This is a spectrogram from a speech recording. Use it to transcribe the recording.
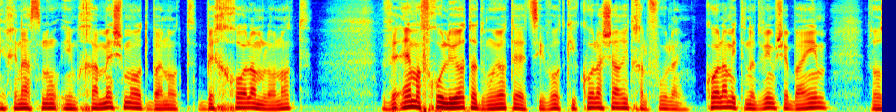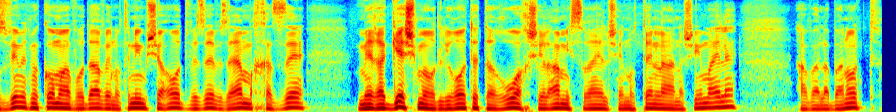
נכנסנו עם 500 בנות בכל המלונות, והם הפכו להיות הדמויות היציבות, כי כל השאר התחלפו להם. כל המתנדבים שבאים ועוזבים את מקום העבודה ונותנים שעות וזה, וזה היה מחזה מרגש מאוד לראות את הרוח של עם ישראל שנותן לאנשים האלה, אבל הבנות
